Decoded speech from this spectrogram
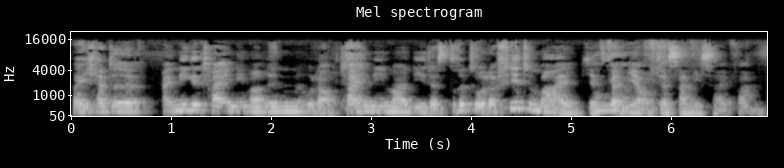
Weil ich hatte einige Teilnehmerinnen oder auch Teilnehmer, die das dritte oder vierte Mal jetzt ja. bei mir auf der Sunnyside waren.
